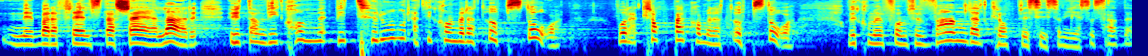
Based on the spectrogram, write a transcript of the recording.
med bara frälsta själar, utan vi, kommer, vi tror att vi kommer att uppstå. Våra kroppar kommer att uppstå. Och vi kommer att få en förvandlad kropp precis som Jesus hade.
